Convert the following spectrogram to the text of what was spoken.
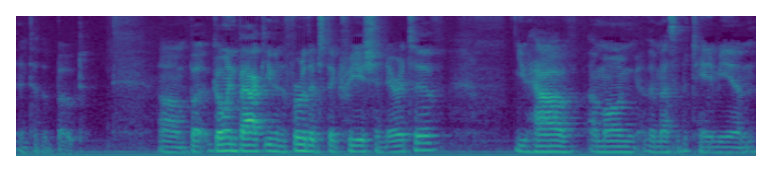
into the boat. Um, but going back even further to the creation narrative, you have among the Mesopotamian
